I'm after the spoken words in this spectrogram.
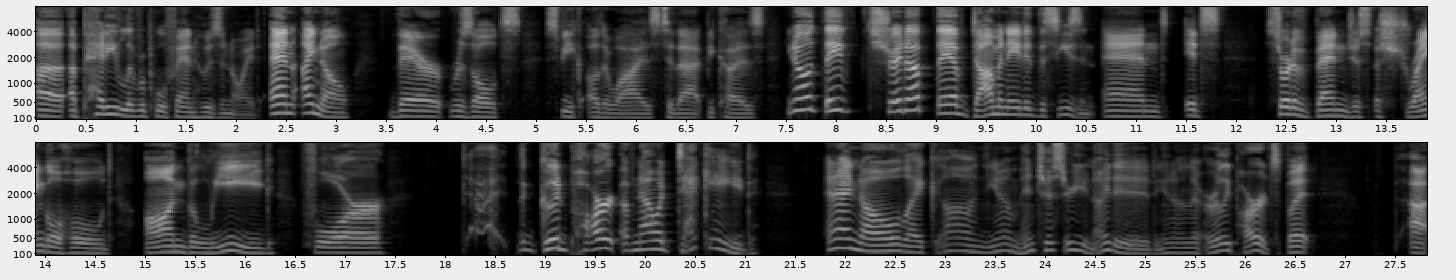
a, a petty Liverpool fan who's annoyed. And I know their results speak otherwise to that because you know they've straight up they have dominated the season and it's sort of been just a stranglehold on the league for uh, the good part of now a decade. And I know, like, oh, you know, Manchester United, you know, the early parts, but uh,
